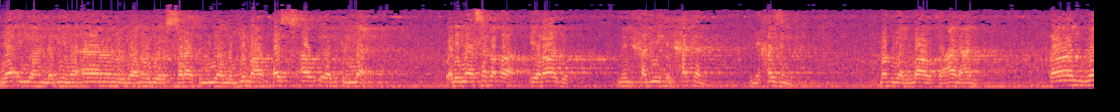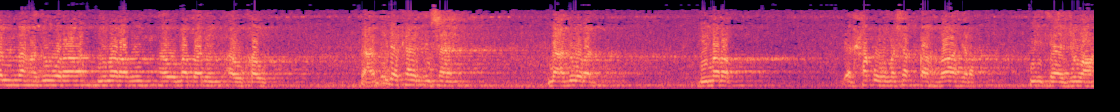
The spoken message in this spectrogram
يا أيها الذين آمنوا إذا نودي للصلاة من يوم الجمعة فاسعوا إلى ذكر الله. ولما سبق إيراده من حديث الحكم بن حزم رضي الله تعالى عنه. قال والمعذور بمرض أو مطر أو خوف. نعم إذا كان الإنسان معذورا بمرض يلحقه مشقة ظاهرة في إتيان الجمعة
